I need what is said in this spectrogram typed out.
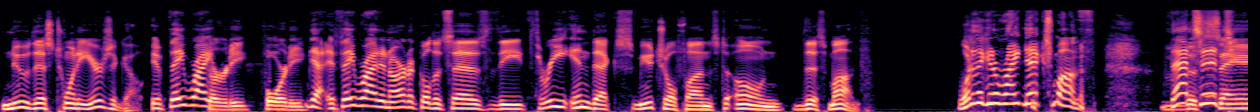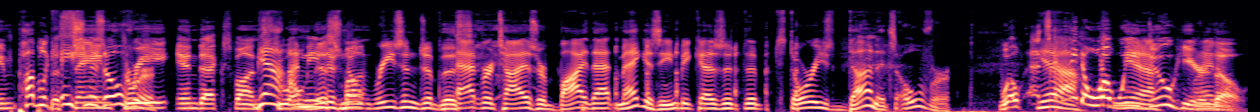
knew this 20 years ago. If they write 30, 40. Yeah, if they write an article that says the three index mutual funds to own this month, what are they going to write next month? That's the it. Same Publication the same is over. Three index funds. Yeah, to I mean, there's month. no reason to This- advertise or buy that magazine because it, the story's done. It's over. Well, that's yeah. kind of what we Yeah, do here, though.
